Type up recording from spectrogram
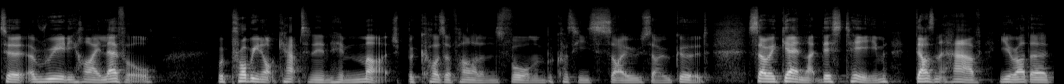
to a really high level, we're probably not captaining him much because of Haaland's form and because he's so so good. So again, like this team doesn't have your other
